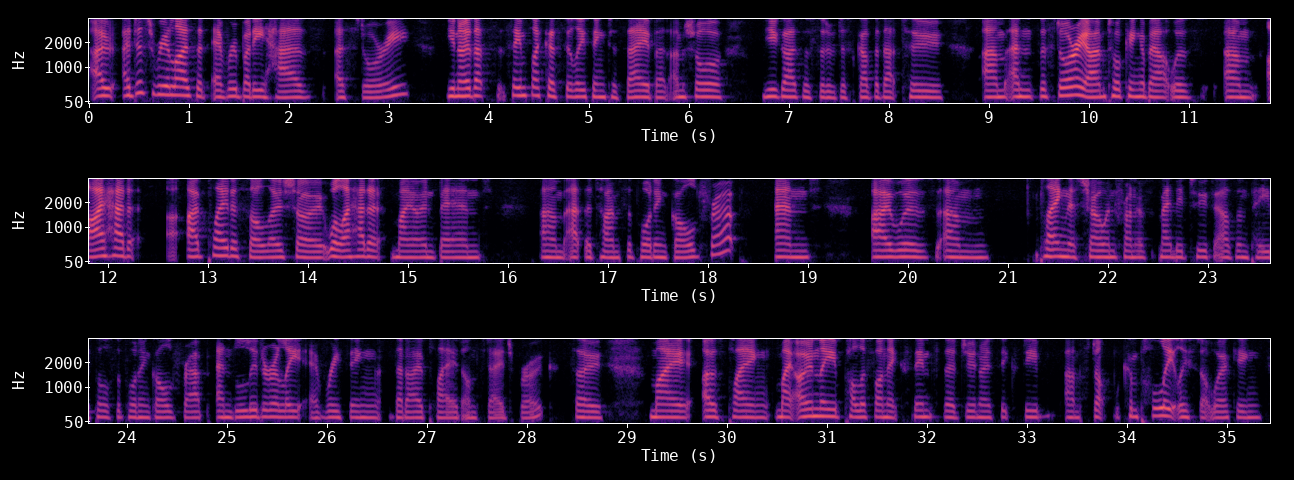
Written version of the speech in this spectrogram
I I just realized that everybody has a story. You know, that seems like a silly thing to say, but I'm sure you guys have sort of discovered that too. Um, and the story I'm talking about was um, I had I played a solo show. Well, I had a, my own band um, at the time supporting Goldfrapp, and I was um, playing this show in front of maybe 2,000 people supporting Goldfrapp, and literally everything that I played on stage broke. So my I was playing my only polyphonic synth, the Juno 60, um, stopped completely stopped working.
